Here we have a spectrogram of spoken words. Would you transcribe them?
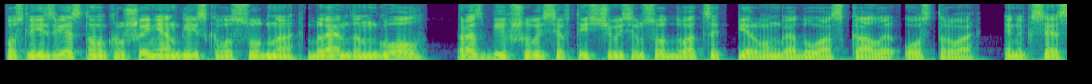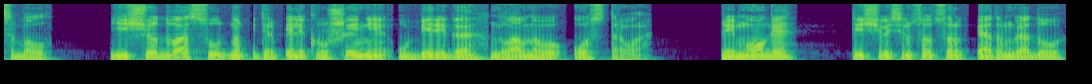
После известного крушения английского судна «Блендон Голл», разбившегося в 1821 году о скалы острова Inaccessible, еще два судна потерпели крушение у берега главного острова. Примога в 1845 году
